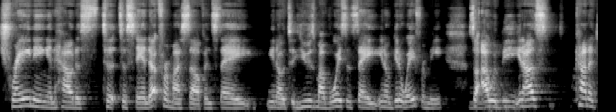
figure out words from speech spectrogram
training in how to, to to stand up for myself and say you know mm-hmm. to use my voice and say you know get away from me. So i mm-hmm. would be you know i was kind of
